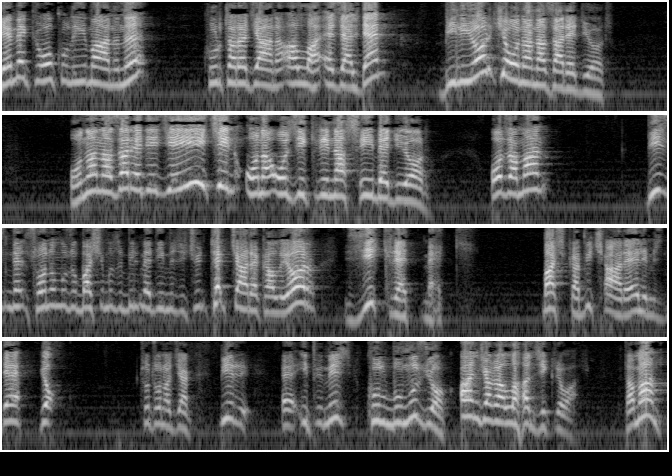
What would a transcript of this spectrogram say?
Demek ki o kul imanını kurtaracağını Allah ezelden biliyor ki ona nazar ediyor. Ona nazar edeceği için ona o zikri nasip ediyor. O zaman biz ne, sonumuzu başımızı bilmediğimiz için tek çare kalıyor zikretmek. Başka bir çare elimizde yok. Tutunacak bir e, ipimiz, kulbumuz yok. Ancak Allah'ın zikri var. Tamam?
